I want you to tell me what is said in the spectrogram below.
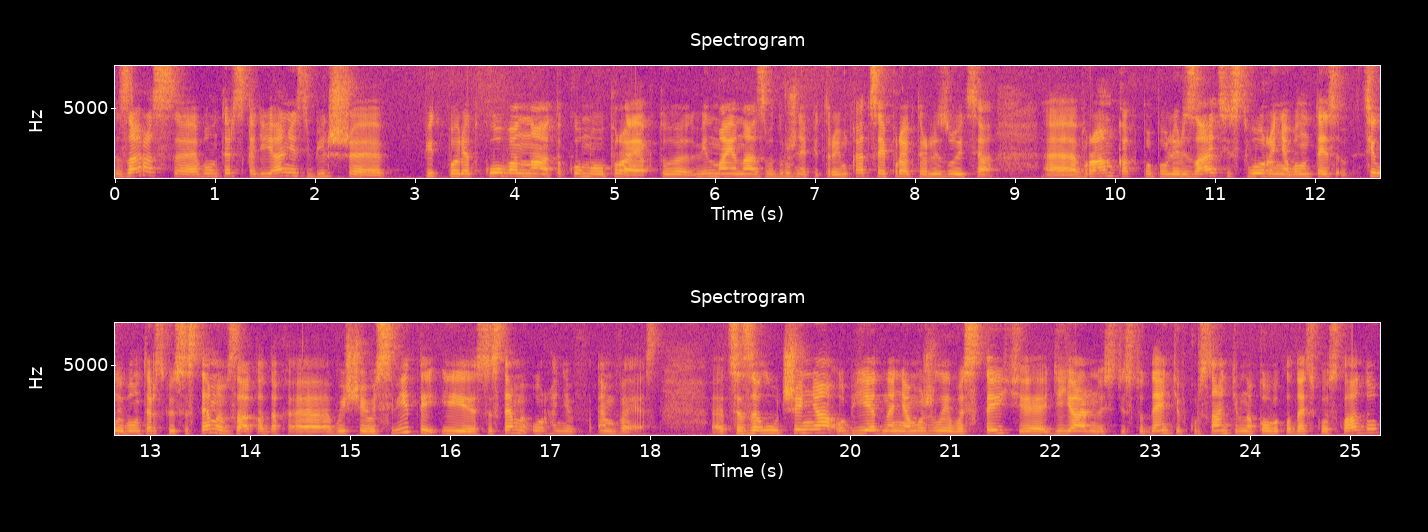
Зараз е, волонтерська діяльність більше підпорядкована такому проекту. Він має назву Дружня підтримка. Цей проект реалізується е, в рамках популяризації створення волонтер... цілої волонтерської системи в закладах е, вищої освіти і системи органів МВС. Е, Це залучення, об'єднання можливостей е, діяльності студентів, курсантів науково-викладацького складу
